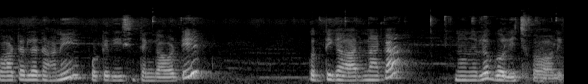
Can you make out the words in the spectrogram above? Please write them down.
వాటర్లో నాని పొట్టి తీసింటాం కాబట్టి కొద్దిగా ఆరినాక నూనెలో గోలించుకోవాలి.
